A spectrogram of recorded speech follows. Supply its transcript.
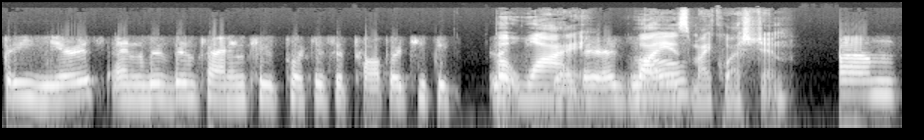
three years, and we've been planning to purchase a property. To, but why together as why well. is my question Um,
